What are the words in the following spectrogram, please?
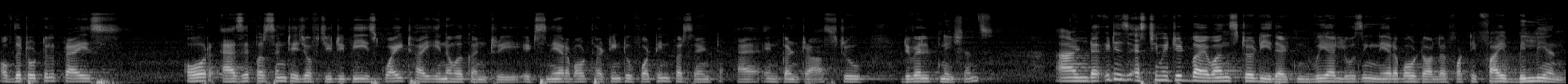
of the total price or as a percentage of GDP is quite high in our country. It's near about 13 to 14 percent uh, in contrast to developed nations. And it is estimated by one study that we are losing near about 45 billion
